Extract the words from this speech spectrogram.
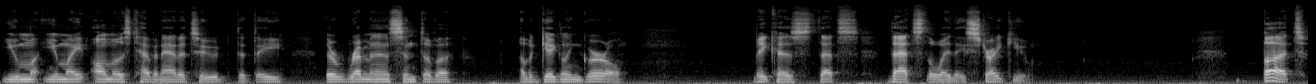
you you might almost have an attitude that they they're reminiscent of a of a giggling girl because that's that's the way they strike you. But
